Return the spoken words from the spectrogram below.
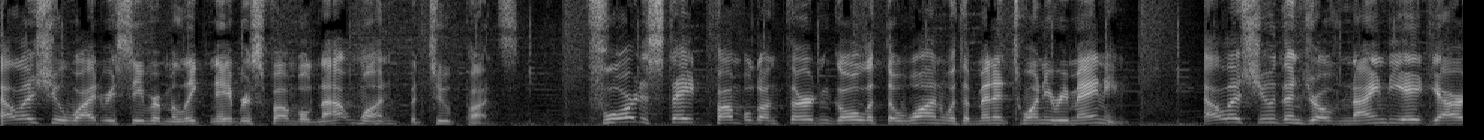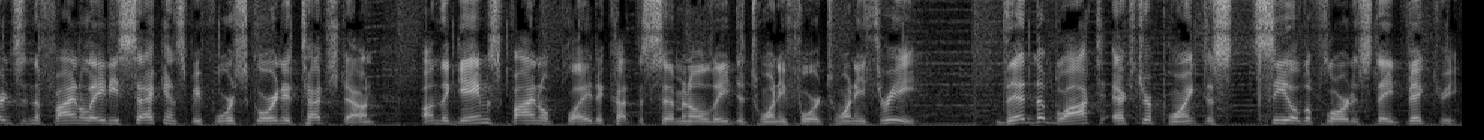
LSU wide receiver Malik Nabers fumbled not one, but two punts. Florida State fumbled on third and goal at the one with a minute 20 remaining. LSU then drove 98 yards in the final 80 seconds before scoring a touchdown on the game's final play to cut the Seminole lead to 24 23. Then the blocked extra point to seal the Florida State victory.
